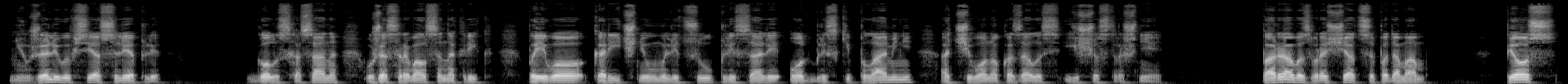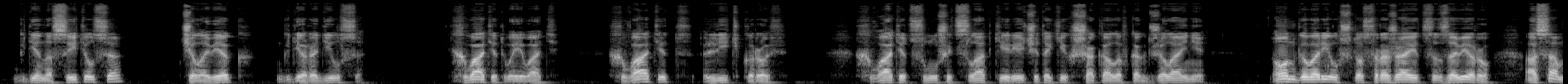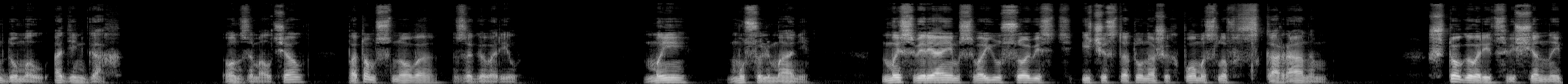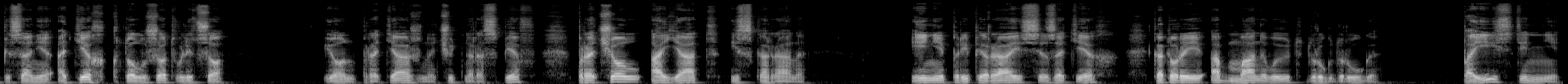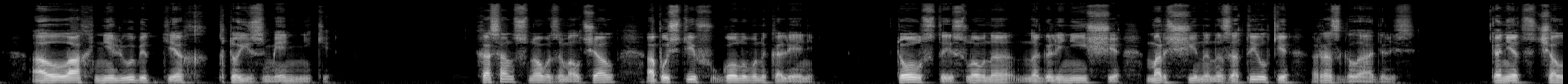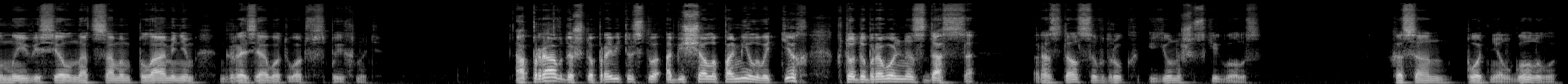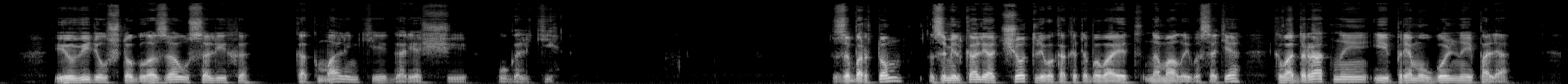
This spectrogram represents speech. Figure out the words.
Неужели вы все ослепли? Голос Хасана уже срывался на крик. По его коричневому лицу плясали отблески пламени, отчего оно казалось еще страшнее. Пора возвращаться по домам. Пес, где насытился, человек, где родился. Хватит воевать, хватит лить кровь, хватит слушать сладкие речи таких шакалов, как Джелайни. Он говорил, что сражается за веру, а сам думал о деньгах. Он замолчал, потом снова заговорил. Мы мусульмане. Мы сверяем свою совесть и чистоту наших помыслов с Кораном. Что говорит священное писание о тех, кто лжет в лицо? И он протяжно, чуть нараспев, прочел аят из Корана. И не припирайся за тех, которые обманывают друг друга. Поистине Аллах не любит тех, кто изменники. Хасан снова замолчал, опустив голову на колени. Толстые, словно на голенище, морщины на затылке разгладились. Конец чалмы висел над самым пламенем, грозя вот-вот вспыхнуть. А правда, что правительство обещало помиловать тех, кто добровольно сдастся, раздался вдруг юношеский голос. Хасан поднял голову и увидел, что глаза у Салиха как маленькие горящие угольки. За бортом замелькали отчетливо, как это бывает на малой высоте, квадратные и прямоугольные поля.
